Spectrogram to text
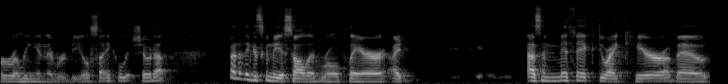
early in the reveal cycle it showed up. But I think it's going to be a solid role player. I, as a mythic, do I care about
